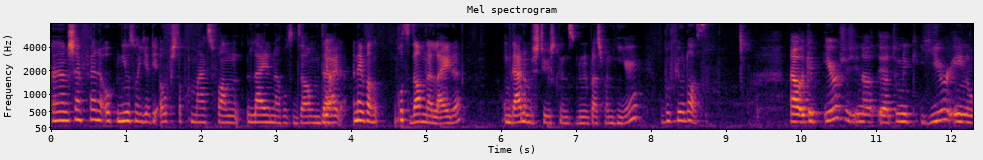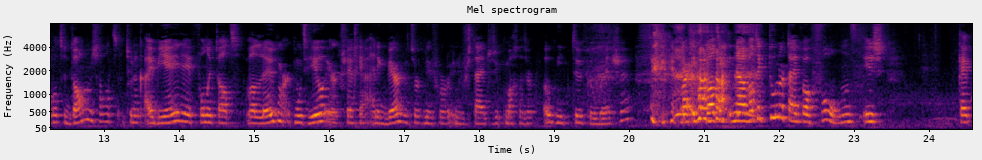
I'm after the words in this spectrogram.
Uh, we zijn verder ook benieuwd, want je hebt die overstap gemaakt van Leiden naar Rotterdam. Daar, ja. Nee, van Rotterdam naar Leiden. Om daar dan bestuurskunde te doen in plaats van hier. Hoe beviel dat? Nou, ik heb eerst dus in dat, ja, toen ik hier in Rotterdam zat, toen ik IBA deed, vond ik dat wel leuk. Maar ik moet heel eerlijk zeggen, ja, en ik werk natuurlijk nu voor de universiteit, dus ik mag natuurlijk ook niet te veel bashen. maar ik, wat, ik, nou, wat ik toen er tijd wel vond, is, kijk,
